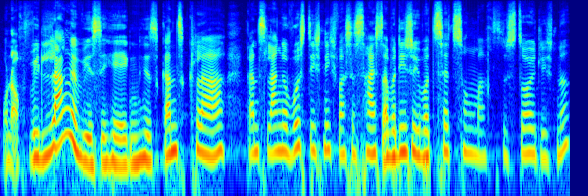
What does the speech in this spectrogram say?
und auch wie lange wir sie hegen. Hier ist ganz klar, ganz lange wusste ich nicht, was es heißt, aber diese Übersetzung macht es deutlich. Ne?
